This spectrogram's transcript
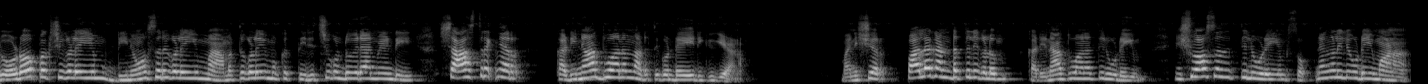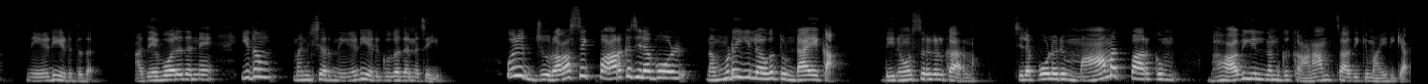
ഡോഡോ പക്ഷികളെയും ഡിനോസറുകളെയും മാമത്തുകളെയും ഒക്കെ തിരിച്ചു കൊണ്ടുവരാൻ വേണ്ടി ശാസ്ത്രജ്ഞർ കഠിനാധ്വാനം നടത്തിക്കൊണ്ടേയിരിക്കുകയാണ്. മനുഷ്യർ പല കണ്ടെത്തലുകളും കഠിനാധ്വാനത്തിലൂടെയും വിശ്വാസത്തിലൂടെയും സ്വപ്നങ്ങളിലൂടെയുമാണ് നേടിയെടുത്തത്. അതേപോലെ തന്നെ ഇതും മനുഷ്യർ നേടിയെടുക്കുക തന്നെ ചെയ്യും. ഒരു ജുറാസിക് പാർക്ക് ചിലപ്പോൾ നമ്മുടെ ഈ ലോകത്തുണ്ടായേക്കാം. ഡിനോസറുകൾ കാരണം. ചിലപ്പോൾ ഒരു മാമത് പാർക്കും ഭാവിയിൽ നമുക്ക് കാണാൻ സാധിക്കുമായിരിക്കാം.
